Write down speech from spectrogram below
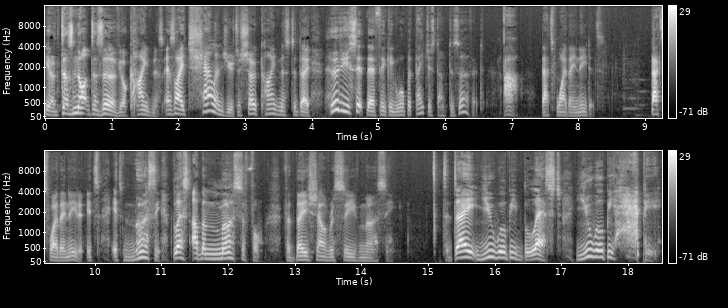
you know, does not deserve your kindness? As I challenge you to show kindness today, who do you sit there thinking, well, but they just don't deserve it? Ah, that's why they need it. That's why they need it. It's, it's mercy. Blessed are the merciful, for they shall receive mercy. Today, you will be blessed. You will be happy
